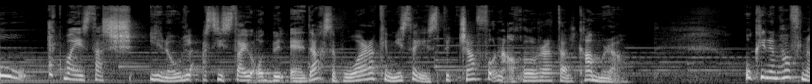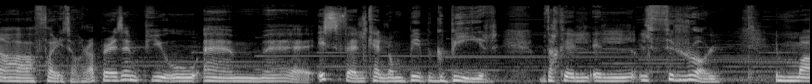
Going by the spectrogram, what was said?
U hekk ma jistax, you know, laqas jista' joqgħod bil-qeda ħseb wara kemm jista' jispiċċa fuq naqħa oħra tal-kamra. U kien hemm ħafna affarijiet oħra, pereżempju isfel kellhom bib kbir b'dak il-firrol imma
